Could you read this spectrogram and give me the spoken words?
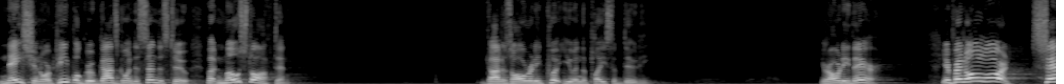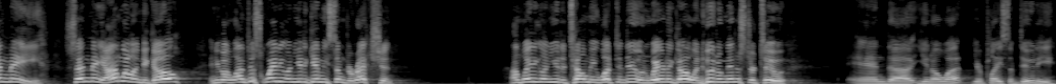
nation or people group God's going to send us to. But most often, God has already put you in the place of duty. You're already there. You're praying, Oh Lord, send me, send me. I'm willing to go. And you're going, Well, I'm just waiting on you to give me some direction. I'm waiting on you to tell me what to do and where to go and who to minister to. And uh, you know what? Your place of duty,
